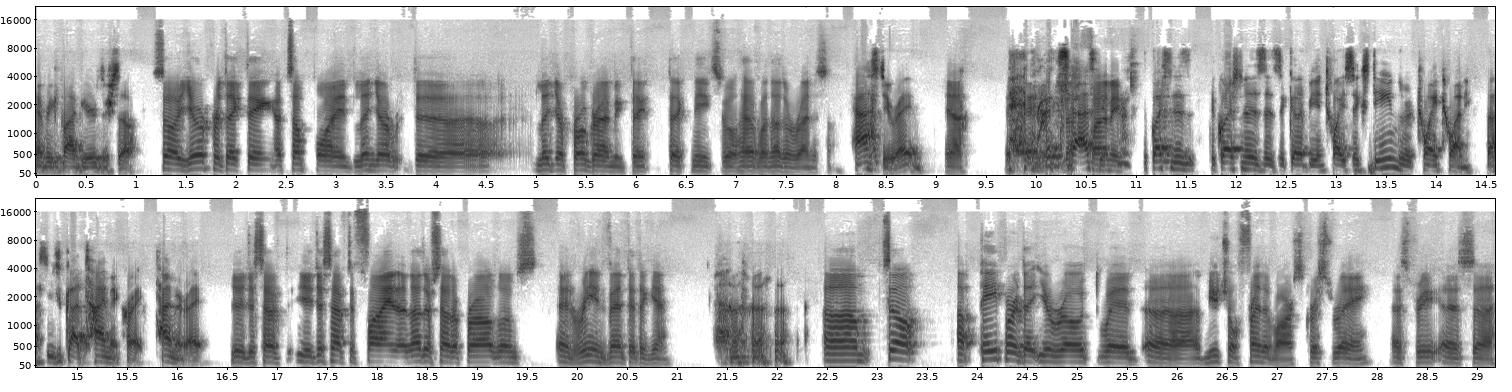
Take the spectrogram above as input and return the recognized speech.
every five years or so. So you're predicting at some point linear the linear programming te- techniques will have another renaissance. Has to, right? Yeah. The question is, the question is, is it going to be in 2016 or 2020? That's, you just got to time it right. Time it right. You just have to, you just have to find another set of problems and reinvent it again. um, so a paper that you wrote with a mutual friend of ours, Chris Ré, has, re- has uh,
